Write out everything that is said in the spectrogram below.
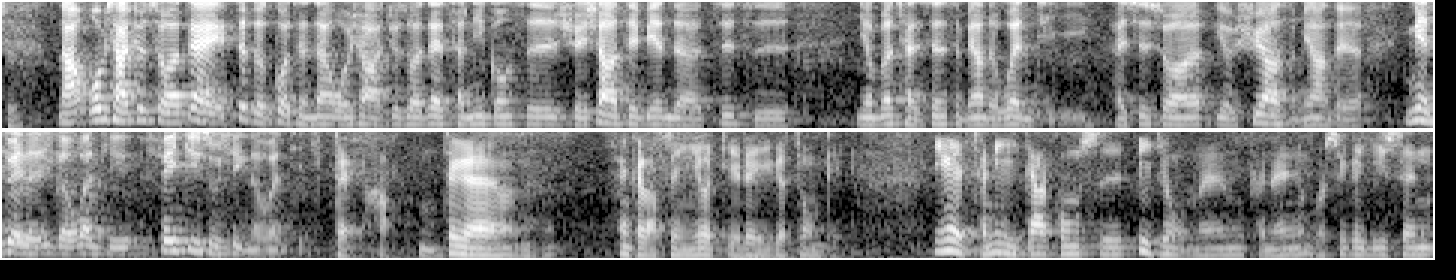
是。那我想就是说，在这个过程中，我想就是说，在成立公司、学校这边的支持，有没有产生什么样的问题？还是说有需要什么样的面对的一个问题，非技术性的问题？对，好，嗯，这个汉克老师你又提了一个重点，因为成立一家公司，毕竟我们可能我是一个医生。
